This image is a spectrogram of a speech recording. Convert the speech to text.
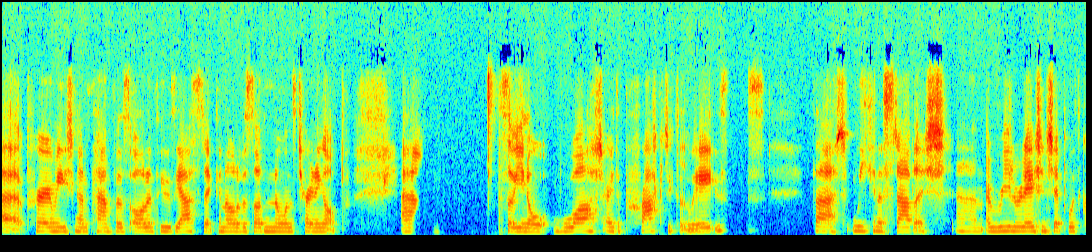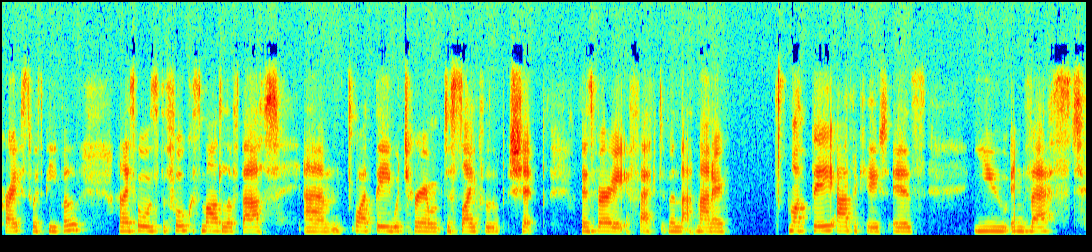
a prayer meeting on campus, all enthusiastic, and all of a sudden, no one's turning up. Um, so, you know, what are the practical ways that we can establish um, a real relationship with Christ with people? And I suppose the focus model of that, um, what they would term discipleship, is very effective in that manner. What they advocate is you invest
